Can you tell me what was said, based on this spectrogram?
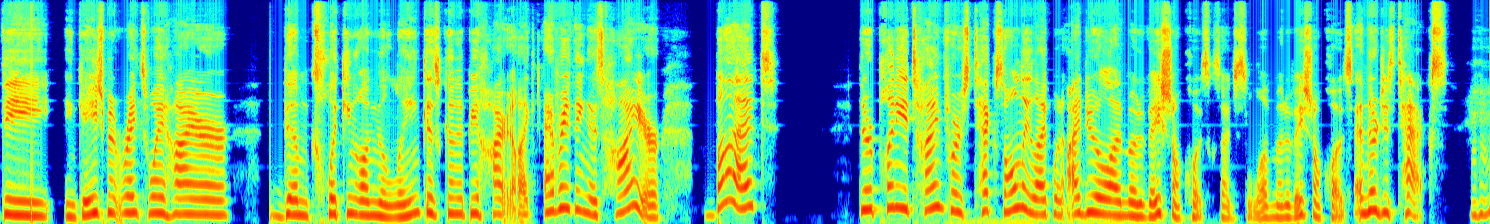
the engagement rate's way higher, them clicking on the link is going to be higher. Like everything is higher, but there are plenty of times where it's text only. Like when I do a lot of motivational quotes, because I just love motivational quotes and they're just text. Mm-hmm.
